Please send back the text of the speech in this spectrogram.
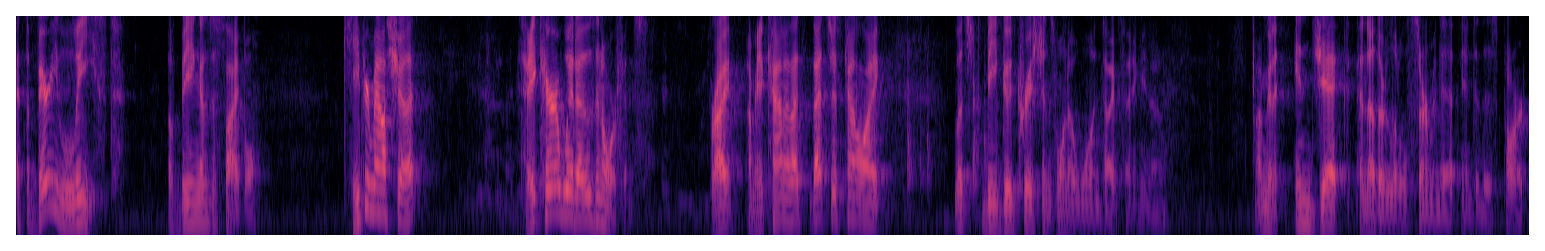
at the very least of being a disciple, keep your mouth shut, take care of widows and orphans right? I mean, it kind of that's that's just kind of like let's be good Christians 101 type thing, you know. I'm going to inject another little sermonette into this part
